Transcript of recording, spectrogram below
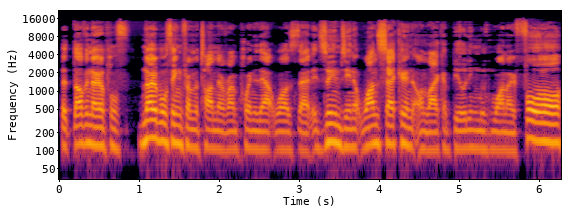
but the other notable, notable thing from the time that everyone pointed out was that it zooms in at one second on like a building with 104,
